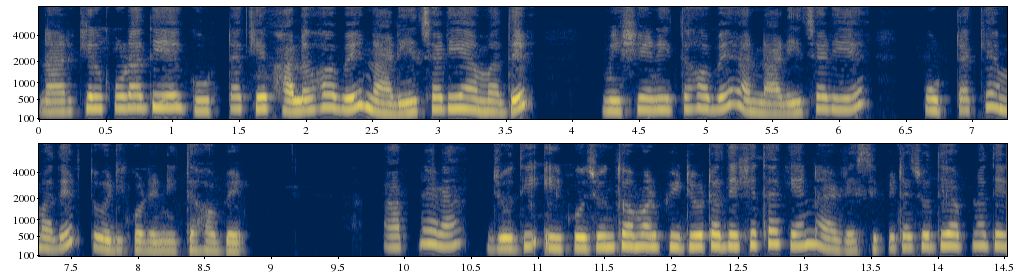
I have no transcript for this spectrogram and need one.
নারকেল কোড়া দিয়ে গুড়টাকে ভালোভাবে নাড়িয়ে চাড়িয়ে আমাদের মিশিয়ে নিতে হবে আর নাড়িয়ে চাড়িয়ে পুরটাকে আমাদের তৈরি করে নিতে হবে। আপনারা যদি এই পর্যন্ত আমার ভিডিওটা দেখে থাকেন আর রেসিপিটা যদি আপনাদের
